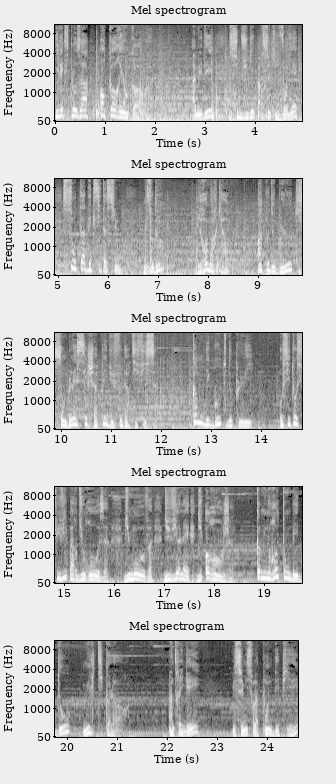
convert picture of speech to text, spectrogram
Il explosa encore et encore. Amédée, subjugué par ce qu'il voyait, sauta d'excitation. Mais soudain, il remarqua un peu de bleu qui semblait s'échapper du feu d'artifice, comme des gouttes de pluie, aussitôt suivies par du rose, du mauve, du violet, du orange, comme une retombée d'eau multicolore. Intrigué, il se mit sur la pointe des pieds,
